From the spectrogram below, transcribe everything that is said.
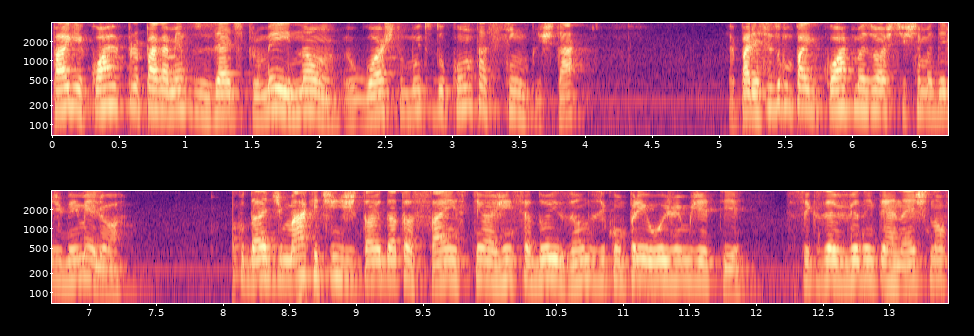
PagCorp para pagamento dos ads pro MEI? Não, eu gosto muito do Conta Simples, tá? É parecido com o PagCorp, mas eu acho o sistema deles bem melhor. Faculdade de Marketing Digital e Data Science, tenho agência há dois anos e comprei hoje o MGT. Se você quiser viver da internet, não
